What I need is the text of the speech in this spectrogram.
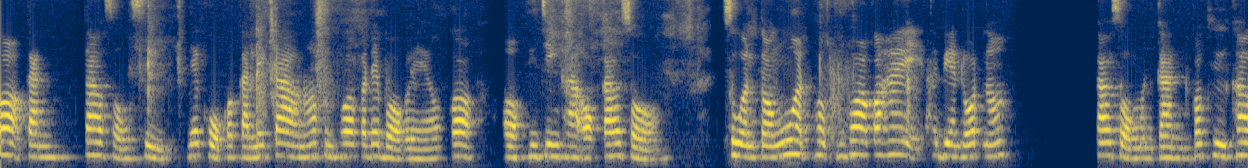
ก็กันเก้าสองสี่เลขหกก็กันเลขเก้าเนาะคุณพ่อก็ได้บอกแล้ว ก็ออกจริง ๆ ค่ะออกเก้าสองส่วนต่องวดพ่อคุณพ่อก็ให้ทะเบียนรถเนาะเก้าสองเหมือนกัน ก็คือเข้า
